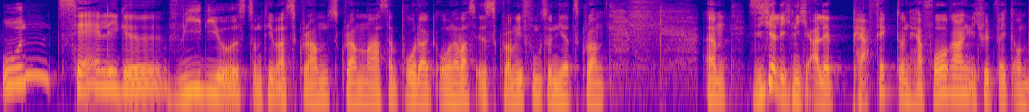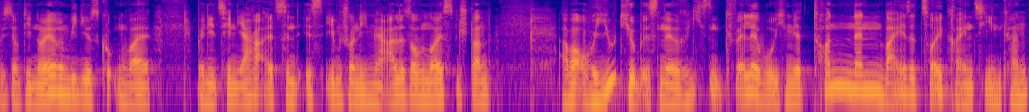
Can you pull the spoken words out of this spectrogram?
unzählige Videos zum Thema Scrum, Scrum Master, Product Owner, was ist Scrum, wie funktioniert Scrum. Ähm, sicherlich nicht alle perfekt und hervorragend. Ich würde vielleicht auch ein bisschen auf die neueren Videos gucken, weil wenn die zehn Jahre alt sind, ist eben schon nicht mehr alles auf dem neuesten Stand. Aber auch YouTube ist eine Riesenquelle, wo ich mir tonnenweise Zeug reinziehen kann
